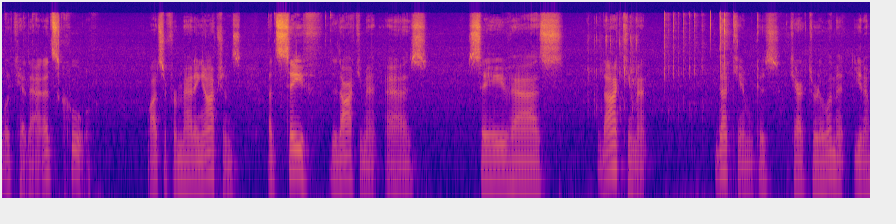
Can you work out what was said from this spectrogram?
look at that. That's cool. Lots of formatting options. Let's save the document as save as document document because character limit you know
